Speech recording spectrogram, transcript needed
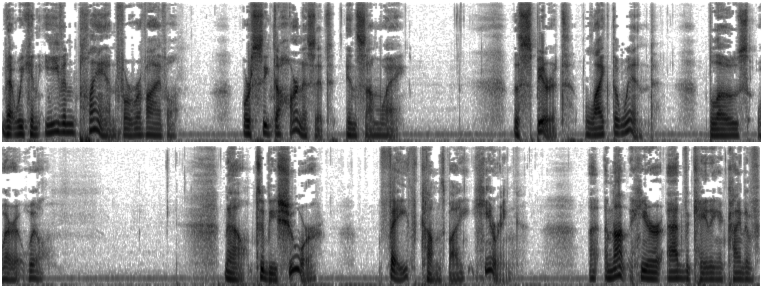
that we can even plan for revival or seek to harness it in some way. The Spirit, like the wind, blows where it will. Now, to be sure, faith comes by hearing. I'm not here advocating a kind of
